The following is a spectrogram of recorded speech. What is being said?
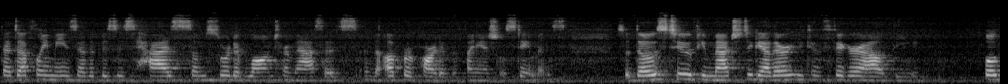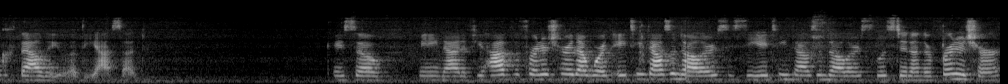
that definitely means that the business has some sort of long-term assets in the upper part of the financial statements. So those two, if you match together, you can figure out the book value of the asset. Okay, so meaning that if you have a furniture that worth $18,000, you see $18,000 listed under furniture.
